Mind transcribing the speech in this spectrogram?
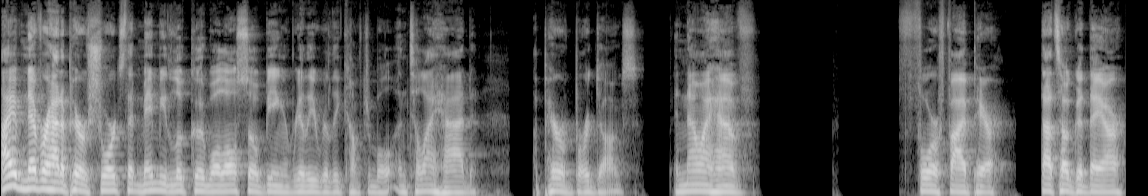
I have never had a pair of shorts that made me look good while also being really, really comfortable until I had a pair of bird dogs. And now I have four or five pair. That's how good they are.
